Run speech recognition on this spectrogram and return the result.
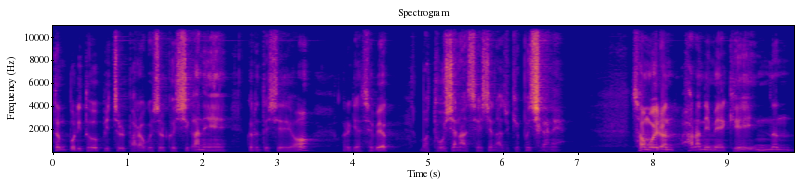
등불이 더 빛을 발하고 있을 그 시간에 그런 뜻이에요. 그렇게 새벽 뭐 2시나 3시나 아주 깊은 시간에 사무엘은 하나님의 궤에 있는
